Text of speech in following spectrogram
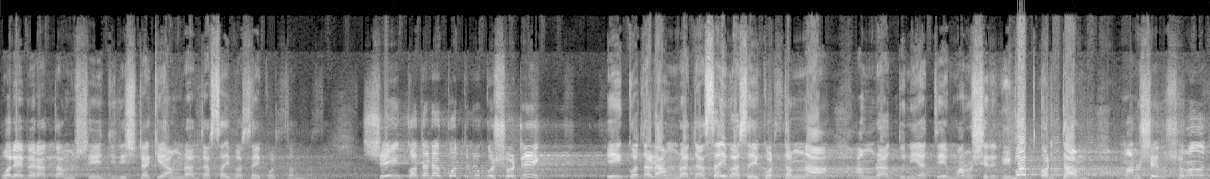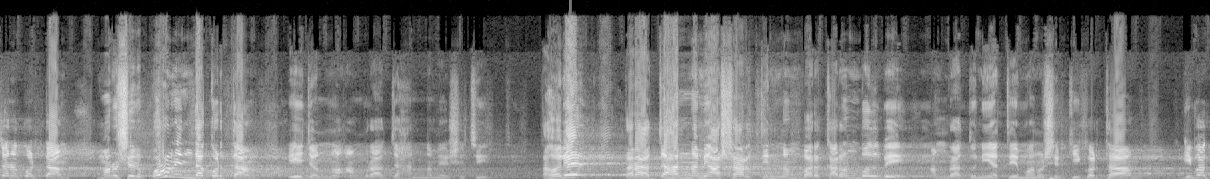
বলে বেড়াতাম, সেই জিনিসটাকে আমরা যাচাই বাছাই করতাম না। সেই কথাটা কতটুকু সঠিক এই কথাটা আমরা যাচাই বাছাই করতাম না। আমরা দুনিয়াতে মানুষের বিপদ করতাম, মানুষের সমালোচনা করতাম, মানুষের পরনিন্দা করতাম। এই জন্য আমরা জাহান নামে এসেছি। তাহলে তারা জাহান নামে আসার তিন নম্বর কারণ বলবে, আমরা দুনিয়াতে মানুষের কি করতাম? গিবত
